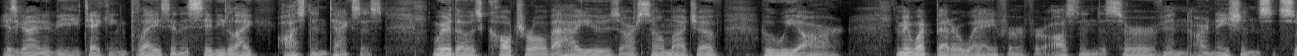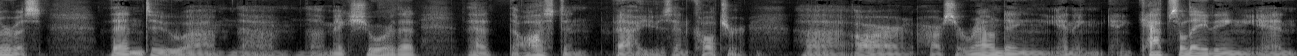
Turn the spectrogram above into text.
is going to be taking place in a city like Austin, Texas, where those cultural values are so much of who we are. I mean, what better way for, for Austin to serve in our nation's service than to uh, uh, uh, make sure that that the Austin values and culture uh, are are surrounding and en- encapsulating and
